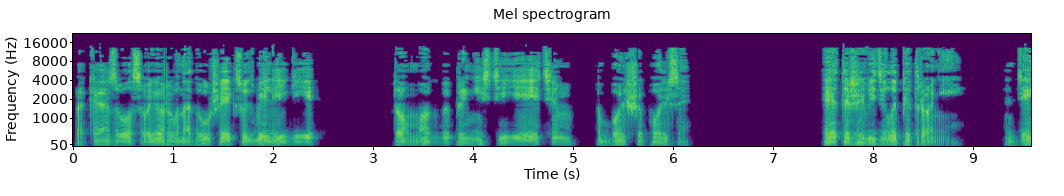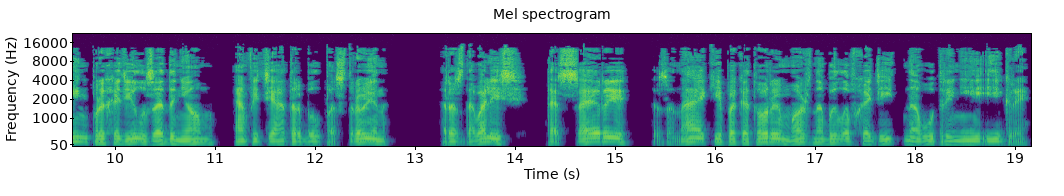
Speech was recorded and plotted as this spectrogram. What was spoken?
показывал свое равнодушие к судьбе Лигии, то мог бы принести ей этим больше пользы. Это же видела Петроний. День проходил за днем, амфитеатр был построен, раздавались тессеры, знаки, по которым можно было входить на утренние игры.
